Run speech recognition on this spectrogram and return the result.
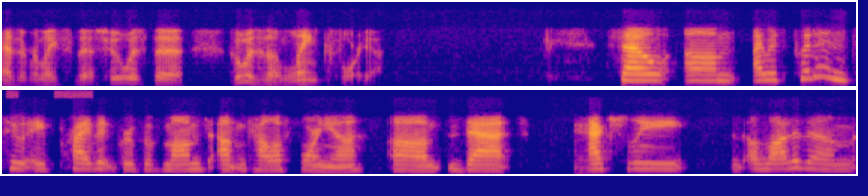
as it relates to this? Who was the who was the link for you? So um, I was put into a private group of moms out in California um, that Mhm. actually, a lot of them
